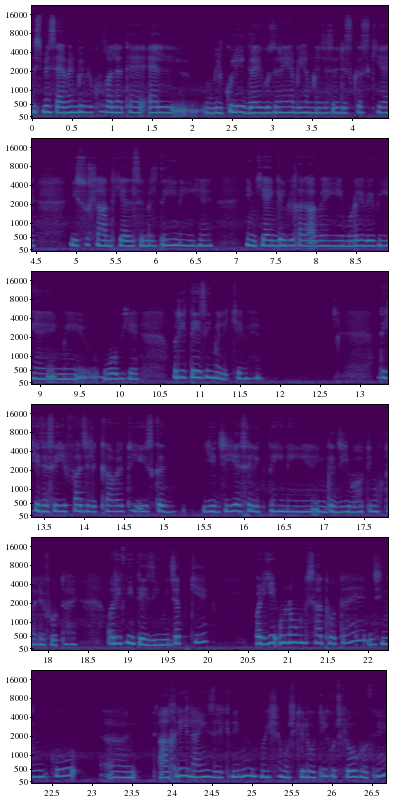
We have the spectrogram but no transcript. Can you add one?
इसमें सेवन भी बिल्कुल गलत है एल बिल्कुल ही गए गुजरे हैं। अभी हमने जैसे डिस्कस किया है, ये सुशांत के एल से मिलते ही नहीं हैं। इनके एंगल भी ख़राब हैं, ये मुड़े हुए भी हैं, इनमें वो भी है और ये तेज़ी में लिखे हुए हैं। देखिए, जैसे ये फज लिखा हुआ है तो ये इसका, ये जी ऐसे लिखते ही नहीं है। इनका जी बहुत ही मुख्तलिफ़ होता है और इतनी तेज़ी में, जबकि, और ये उन लोगों के साथ होता है जिनको आखिरी लाइंस लिखने में हमेशा मुश्किल होती है। कुछ लोग होते हैं,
